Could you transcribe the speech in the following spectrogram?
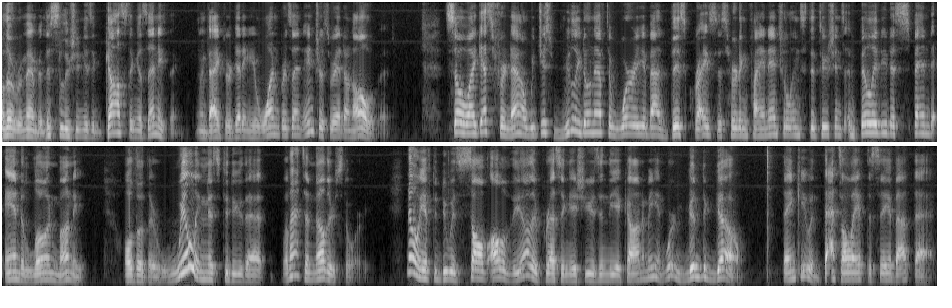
Although remember, this solution isn't costing us anything. In fact, we're getting a 1% interest rate on all of it. So I guess for now, we just really don't have to worry about this crisis hurting financial institutions' ability to spend and loan money. Although their willingness to do that, well that's another story. Now all we have to do is solve all of the other pressing issues in the economy and we're good to go. Thank you, and that's all I have to say about that.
